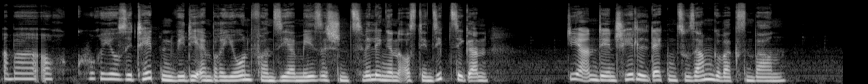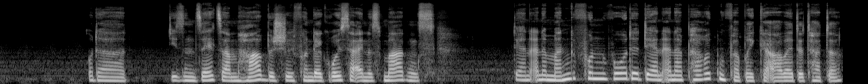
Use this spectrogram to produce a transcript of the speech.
aber auch Kuriositäten wie die Embryonen von siamesischen Zwillingen aus den 70ern, die an den Schädeldecken zusammengewachsen waren. Oder diesen seltsamen Haarbüschel von der Größe eines Magens, der an einem Mann gefunden wurde, der in einer Perückenfabrik gearbeitet hatte.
